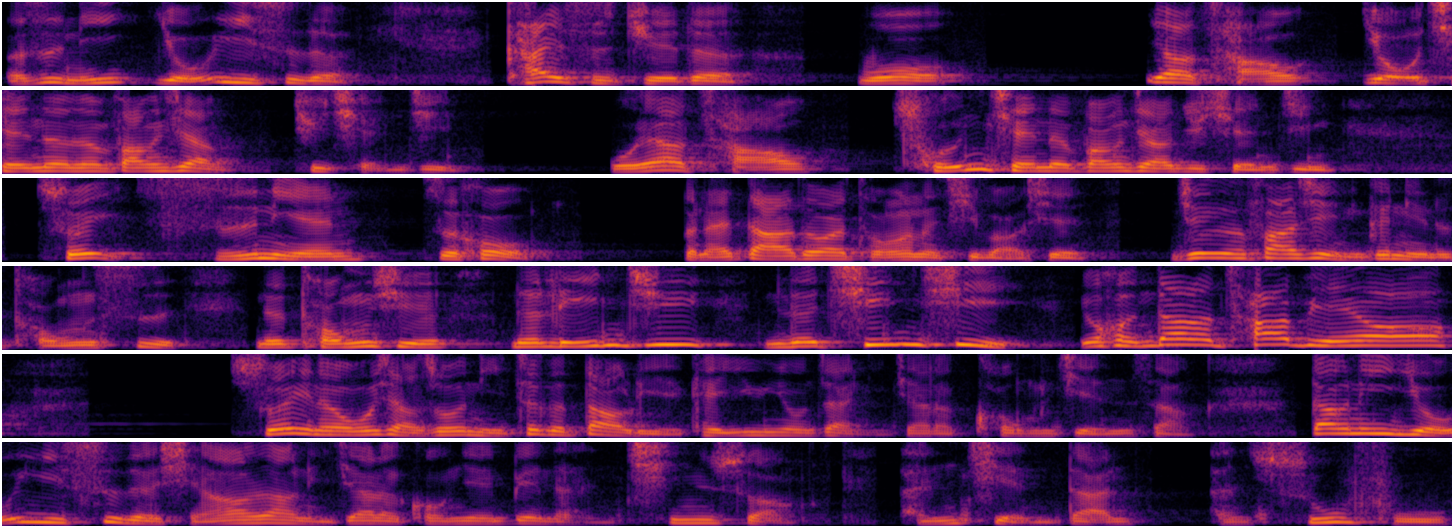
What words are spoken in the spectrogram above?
而是你有意识的开始觉得我。要朝有钱人的方向去前进，我要朝存钱的方向去前进。所以十年之后，本来大家都在同样的起跑线，你就会发现，你跟你的同事、你的同学、你的邻居、你的亲戚有很大的差别哦。所以呢，我想说，你这个道理也可以运用在你家的空间上。当你有意识的想要让你家的空间变得很清爽、很简单、很舒服，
